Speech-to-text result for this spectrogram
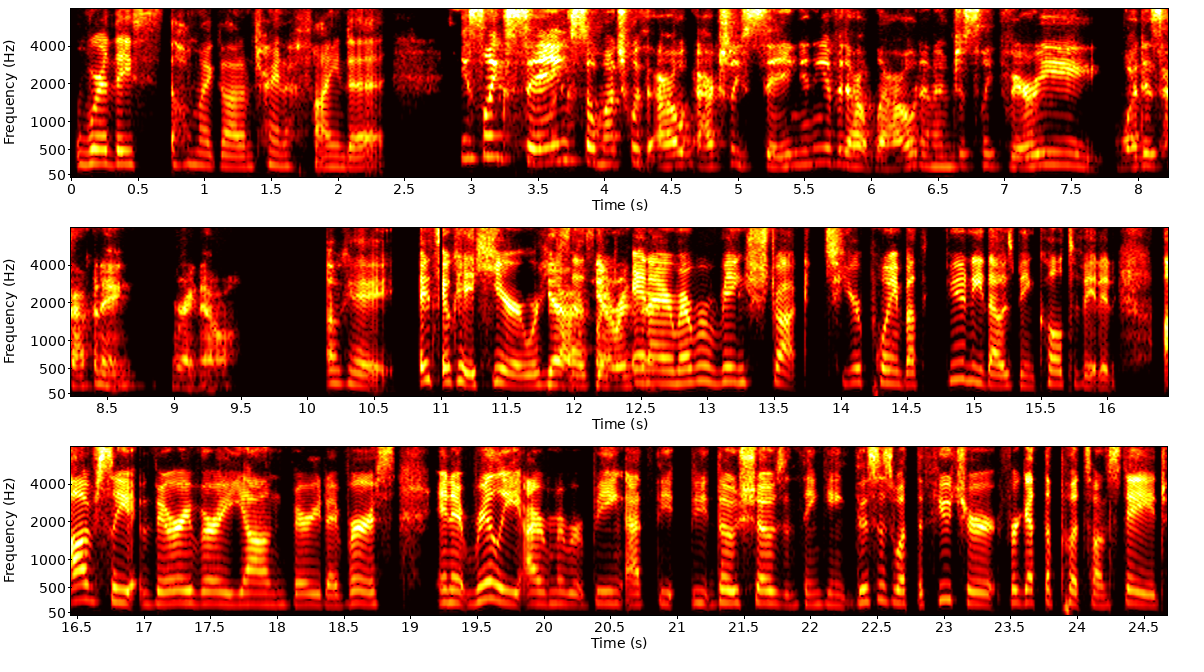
where they Oh my god, I'm trying to find it. he's like saying so much without actually saying any of it out loud and i'm just like very what is happening right now Okay. It's okay here where he Yeah, says yeah, like right and. I remember being struck to your point about the community that was being cultivated. Obviously very very young, very diverse, and it really I remember being at the the- those shows and thinking this is what the future, forget the puts on stage.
